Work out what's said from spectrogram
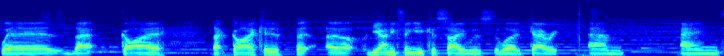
where that guy that guy could, but uh, the only thing he could say was the word Gary. Um, and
